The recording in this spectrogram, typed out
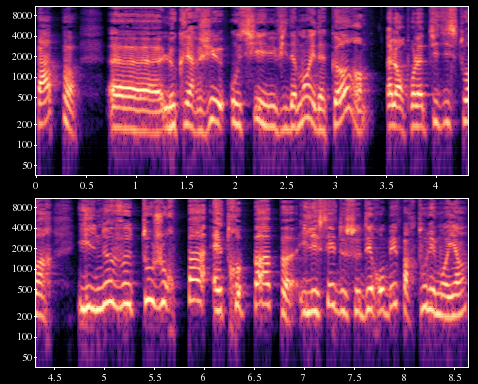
pape. Euh, le clergé aussi, évidemment, est d'accord. Alors, pour la petite histoire, il ne veut toujours pas être pape. Il essaie de se dérober par tous les moyens.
